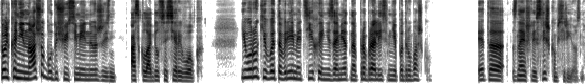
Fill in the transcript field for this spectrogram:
Только не нашу будущую семейную жизнь, осклабился серый волк. Его руки в это время тихо и незаметно пробрались мне под рубашку. Это, знаешь ли, слишком серьезно.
